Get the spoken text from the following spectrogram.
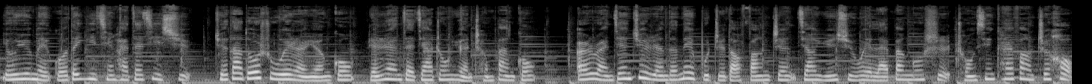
由于美国的疫情还在继续，绝大多数微软员工仍然在家中远程办公。而软件巨人的内部指导方针将允许未来办公室重新开放之后，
